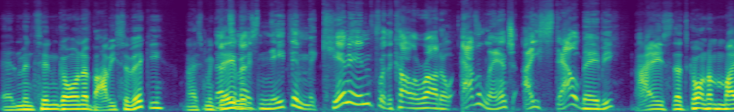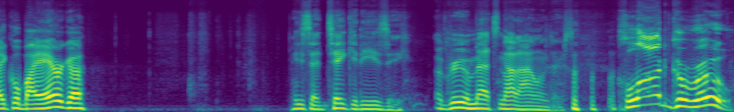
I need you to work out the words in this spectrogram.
Edmonton going to Bobby Savicki. Nice McDavid. That's a nice Nathan MacKinnon for the Colorado Avalanche. Iced out, baby. Nice. That's going to Michael Baerga. He said, take it easy. Agree with Mets, not Islanders. Claude Giroux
